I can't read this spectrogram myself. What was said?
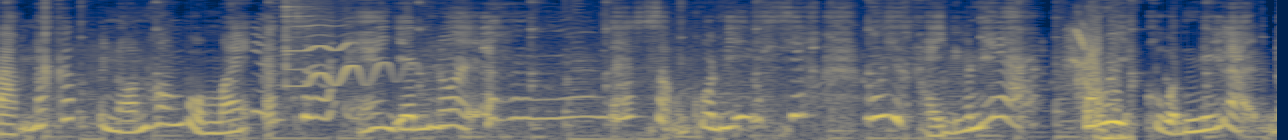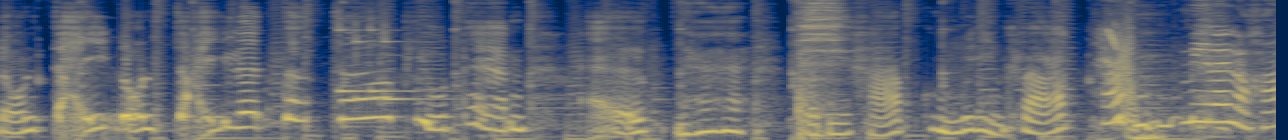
ดำนะครับ ไปนอนห้องผมไหมอะจ๊ะแอร์เย็นด้วยแต่สองคนนี้ อุ้ยใครดีวะเนี่ย อุ้ยคนนี้แหละ โดนใจโดนใจเลยจ้ะจ้าผิวแทน เออสวัสดีครับ คุณผู้หญิงครับ ฮะมีอะไรเหรอคะ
